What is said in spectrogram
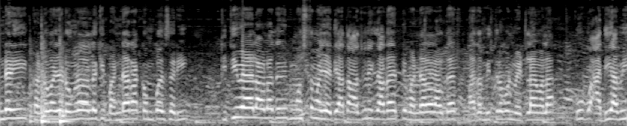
मंडळी खंडोबाच्या डोंगरावर आलं की भंडारा कंपल्सरी किती वेळा लावला तरी मस्त मजा येते. आता अजून एक दादा आहेत ते भंडारा लावतात माझा मित्र पण भेटलाय मला. खूप आधी आम्ही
